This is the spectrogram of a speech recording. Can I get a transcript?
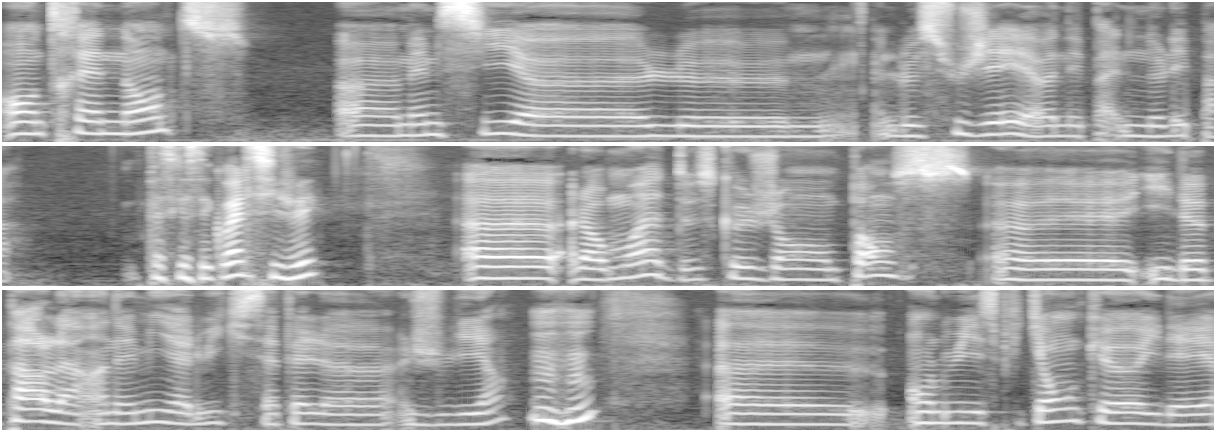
entraînante, même si le, le sujet n'est pas, ne l'est pas. Parce que c'est quoi le sujet? Euh, alors moi, de ce que j'en pense, euh, il parle à un ami à lui qui s'appelle euh, Julien, Mhm. en lui expliquant qu'il est,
